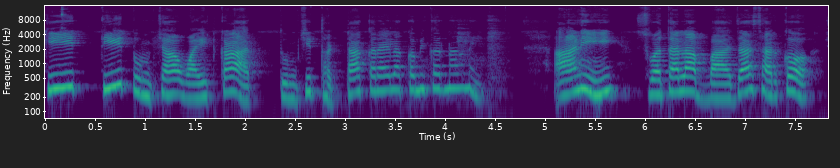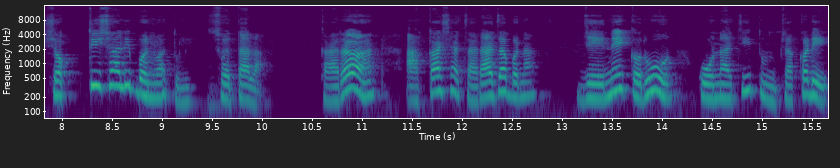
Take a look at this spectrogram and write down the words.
की ती तुमच्या वाईट काळात तुमची थट्टा करायला कमी करणार नाही. आणि स्वतःला बाजासारखं शक्तिशाली बनवा तुम्ही स्वतःला. कारण आकाशाचा राजा बना जेणेकरून कोणाची? तुमच्याकडे.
